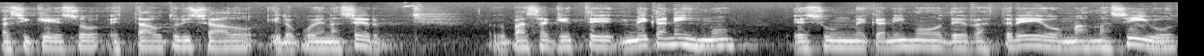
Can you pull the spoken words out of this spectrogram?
Así que eso está autorizado y lo pueden hacer. Lo que pasa es que este mecanismo es un mecanismo de rastreo más masivo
